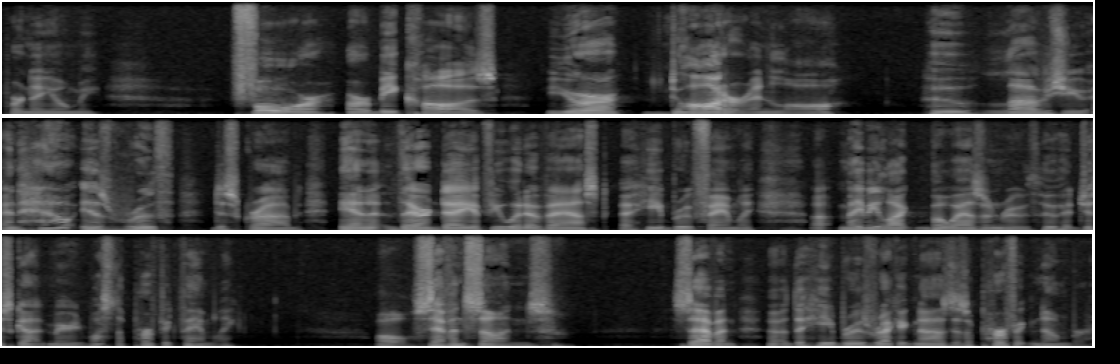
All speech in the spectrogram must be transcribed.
for Naomi. For or because your daughter in law who loves you. And how is Ruth described? In their day, if you would have asked a Hebrew family, uh, maybe like Boaz and Ruth, who had just gotten married, what's the perfect family? Oh, seven sons. Seven. Uh, the Hebrews recognized as a perfect number.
